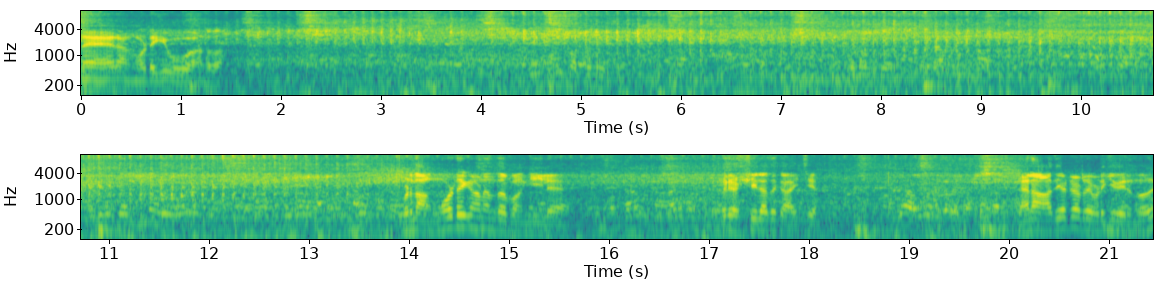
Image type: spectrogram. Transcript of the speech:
നേരെ അങ്ങോട്ടേക്ക് പോകാണ്ടതാ ഇവിടുന്ന് അങ്ങോട്ടേക്കാണ് എന്താ ഭംഗിയില്ലേ? ഒരു രക്ഷയില്ലാത്ത കാഴ്ച ഞാൻ ആദ്യമായിട്ടാണ് ഇവിടേക്ക് വരുന്നത്.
